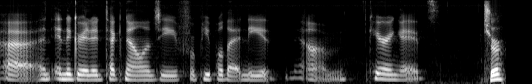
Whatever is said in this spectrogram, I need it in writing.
an integrated technology for people that need um, hearing aids. Sure.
